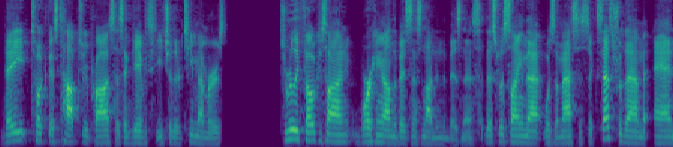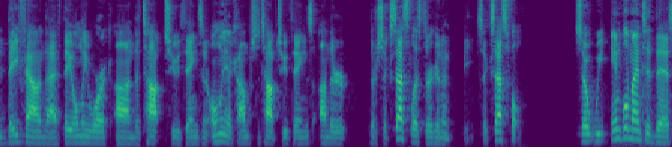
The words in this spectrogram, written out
they took this top two process and gave it to each of their team members to really focus on working on the business, not in the business. This was something that was a massive success for them. And they found that if they only work on the top two things and only accomplish the top two things on their, their success list, they're going to be successful. So we implemented this.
